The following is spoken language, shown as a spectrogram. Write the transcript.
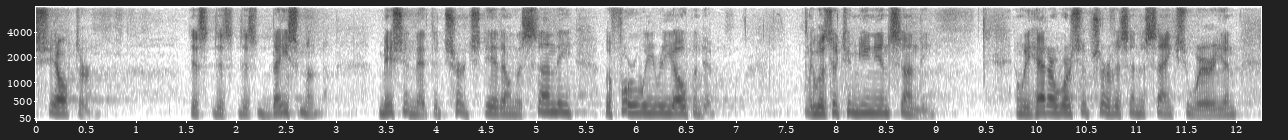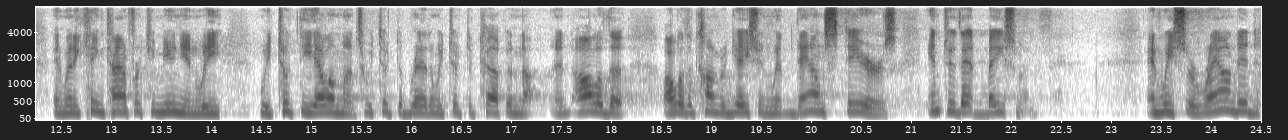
shelter, this, this, this basement mission that the church did on the Sunday before we reopened it. It was a communion Sunday. And we had our worship service in the sanctuary. And, and when it came time for communion, we, we took the elements, we took the bread and we took the cup, and, and all, of the, all of the congregation went downstairs into that basement. And we surrounded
